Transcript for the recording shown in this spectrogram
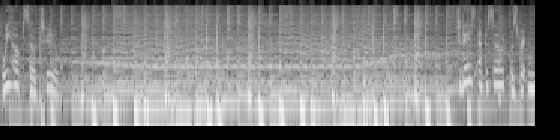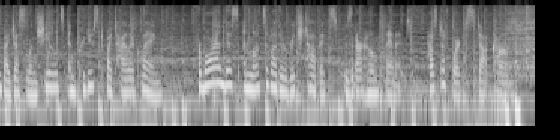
We hope so too. Today's episode was written by Jesslyn Shields and produced by Tyler Klang. For more on this and lots of other rich topics, visit our home planet, howstuffworks.com.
